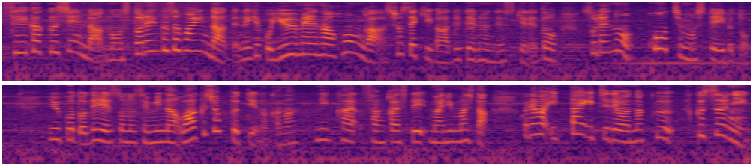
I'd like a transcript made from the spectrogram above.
性格診断のストレングスファインダーってね結構有名な本が書籍が出てるんですけれどそれのコーチもしているということでそのセミナーワークショップっていうのかなに参加してまいりました。これは1対1ではなく複数人。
